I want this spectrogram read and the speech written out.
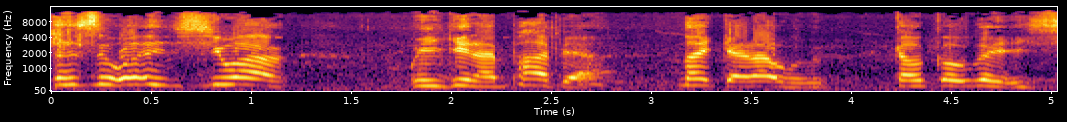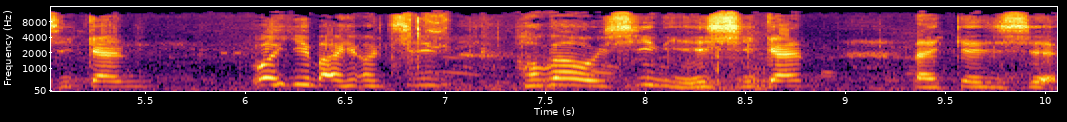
但是我很希望为宜兰怕表。卖加了有九个月的时间，我希望用钱，好我有四年的时间来建设，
